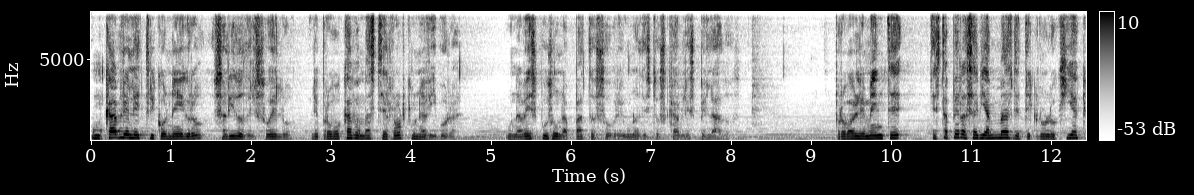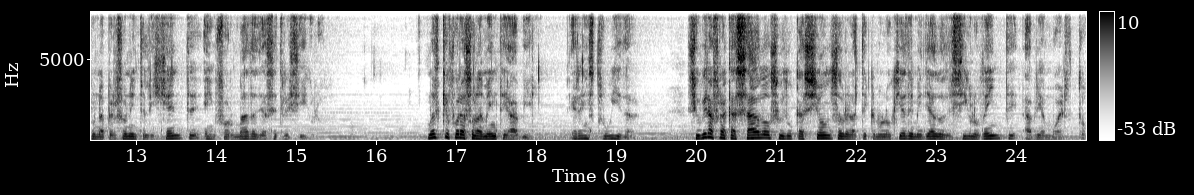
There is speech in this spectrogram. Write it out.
Un cable eléctrico negro, salido del suelo, le provocaba más terror que una víbora. Una vez puso una pata sobre uno de estos cables pelados. Probablemente esta perra sabía más de tecnología que una persona inteligente e informada de hace tres siglos. No es que fuera solamente hábil, era instruida. Si hubiera fracasado su educación sobre la tecnología de mediados del siglo XX, habría muerto.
